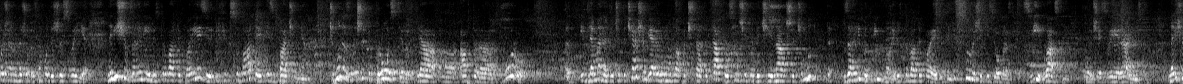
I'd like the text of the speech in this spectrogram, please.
кожен знаходить щось своє. Навіщо взагалі ілюструвати поезію і фіксувати якесь бачення? Чому не залишити простір для е, автора твору е, і для мене, для читача, щоб я його могла прочитати так, ось інші глядачі інакше? Чому взагалі потрібно ілюструвати поезію? Ти фіксуєш якийсь образ, свій власний, ну ще своєї реальності. Навіщо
